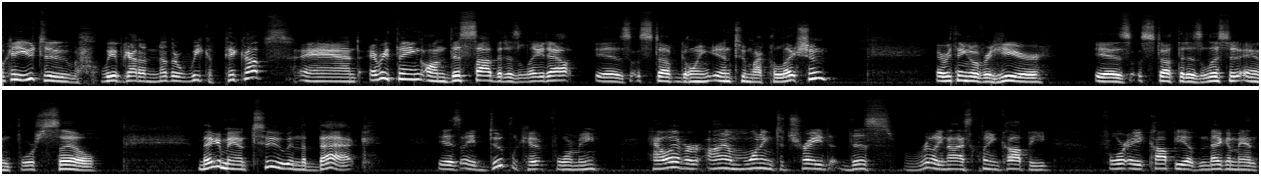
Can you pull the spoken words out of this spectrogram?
Okay, YouTube, we've got another week of pickups, and everything on this side that is laid out is stuff going into my collection. Everything over here is stuff that is listed and for sale. Mega Man 2 in the back is a duplicate for me. However, I am wanting to trade this really nice clean copy for a copy of Mega Man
